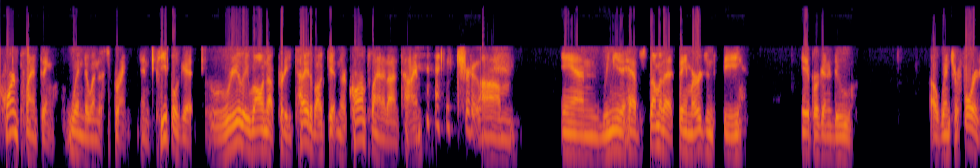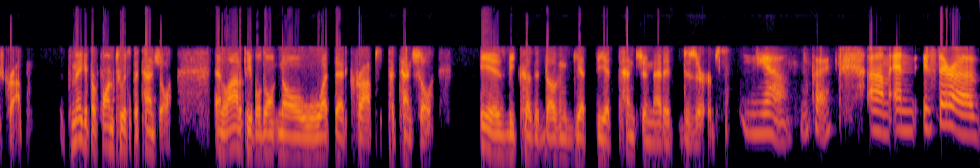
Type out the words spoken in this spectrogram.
corn planting window in the spring. And people get really wound up pretty tight about getting their corn planted on time. True. Um, and we need to have some of that same urgency if we're going to do a winter forage crop to make it perform to its potential. And a lot of people don't know what that crop's potential is because it doesn't get the attention that it deserves. Yeah. Okay. Um, and is there a?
